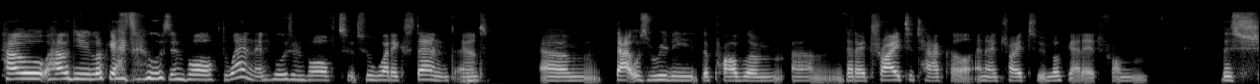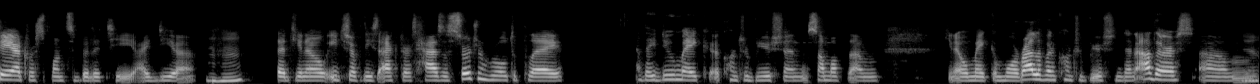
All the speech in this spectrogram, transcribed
how how do you look at who's involved when and who's involved to, to what extent and um, that was really the problem um, that i tried to tackle and i tried to look at it from this shared responsibility idea mm-hmm. that you know each of these actors has a certain role to play they do make a contribution some of them you know make a more relevant contribution than others um, yeah.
